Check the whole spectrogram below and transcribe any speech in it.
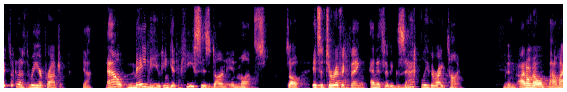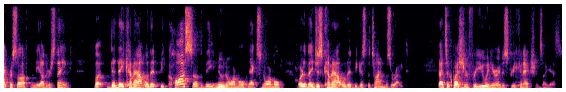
it's looking at a three year project. Yeah. Now, maybe you can get pieces done in months so it's a terrific thing, and it's at exactly the right time. And I don't know how Microsoft and the others think, but did they come out with it because of the new normal, next normal, or did they just come out with it because the time was right? That's a question for you and your industry connections, I guess.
